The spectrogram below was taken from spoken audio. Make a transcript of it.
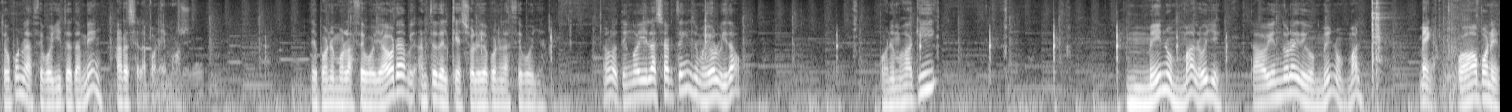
Tengo que poner la cebollita también. Ahora se la ponemos. Le ponemos la cebolla ahora, antes del queso le voy a poner la cebolla. No, lo tengo ahí en la sartén y se me había olvidado. Ponemos aquí. Menos mal, oye. Estaba viéndola y digo, menos mal. Venga, pues vamos a poner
